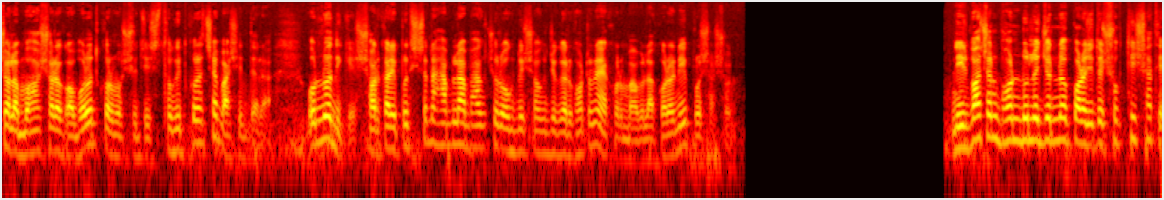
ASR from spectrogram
চলা মহাসড়ক অবরোধ কর্মসূচি স্থগিত করেছে বাসিন্দারা। অন্যদিকে সরকারি প্রতিষ্ঠানে হামলা, ভাঙচুর, অগ্নিসংযোগের ঘটনায় এখন মামলা করেনি প্রশাসন। নির্বাচন ভণ্ডুলের জন্য পরাজিত শক্তির সাথে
